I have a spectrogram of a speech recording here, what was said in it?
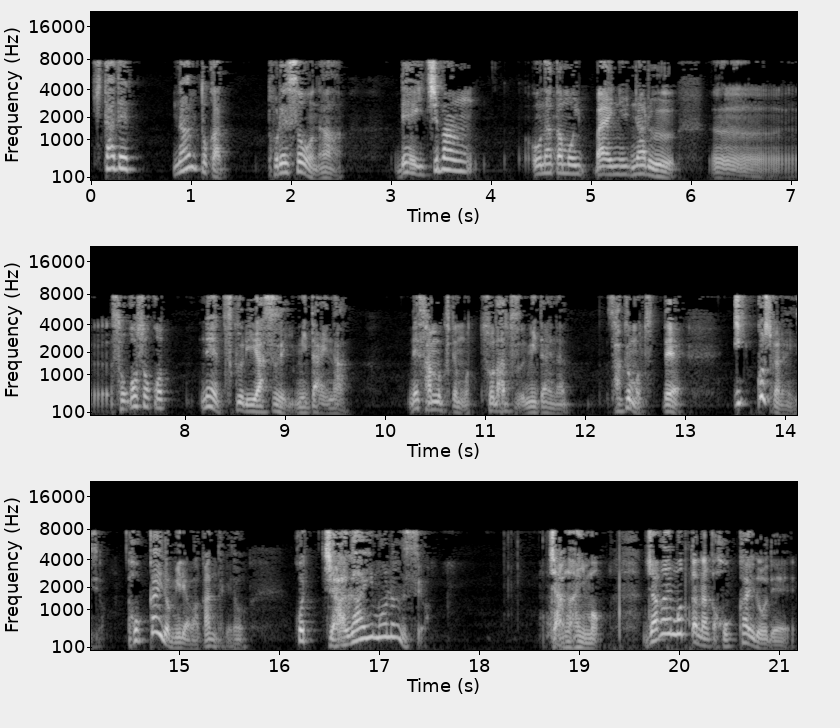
北でなんとか取れそうな、で、一番お腹もいっぱいになる、うーそこそこね、作りやすいみたいな、ね、寒くても育つみたいな作物って、一個しかないんですよ。北海道見ればわかんだけど、これ、じゃがいもなんですよ。じゃがいも。じゃがいもってなんか北海道で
